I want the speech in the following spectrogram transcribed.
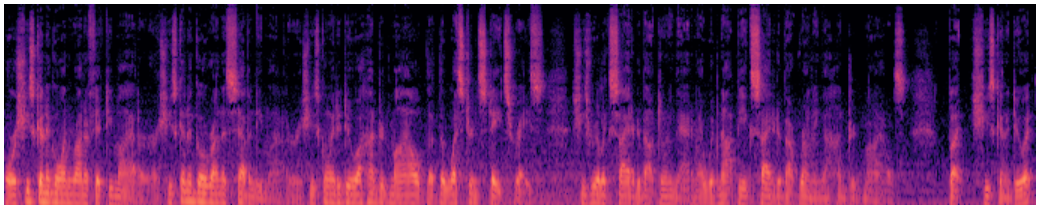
or she's going to go and run a 50 miler or she's going to go run a 70 miler or she's going to do a 100 mile the, the western states race she's real excited about doing that and i would not be excited about running 100 miles but she's going to do it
